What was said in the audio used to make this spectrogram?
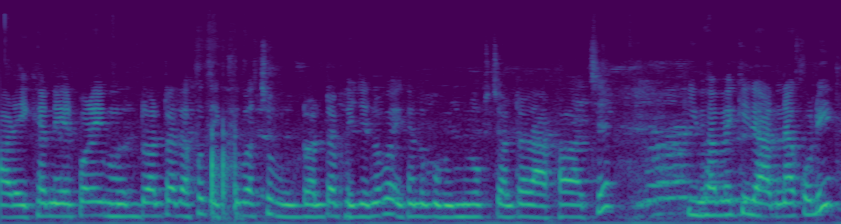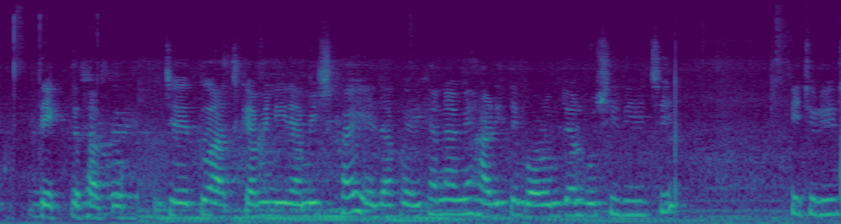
আর এখানে এরপরে এই মুগ ডালটা দেখো, দেখতে পাচ্ছ? মুগ ডালটা ভেজে নেব। এখানে গোবিন্দভোগ চালটা রাখা আছে। কীভাবে কি রান্না করি দেখতে থাকো। যেহেতু আজকে আমি নিরামিষ খাই, এ দেখো, এখানে আমি হাঁড়িতে গরম জল বসিয়ে দিয়েছি। খিচুড়ির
